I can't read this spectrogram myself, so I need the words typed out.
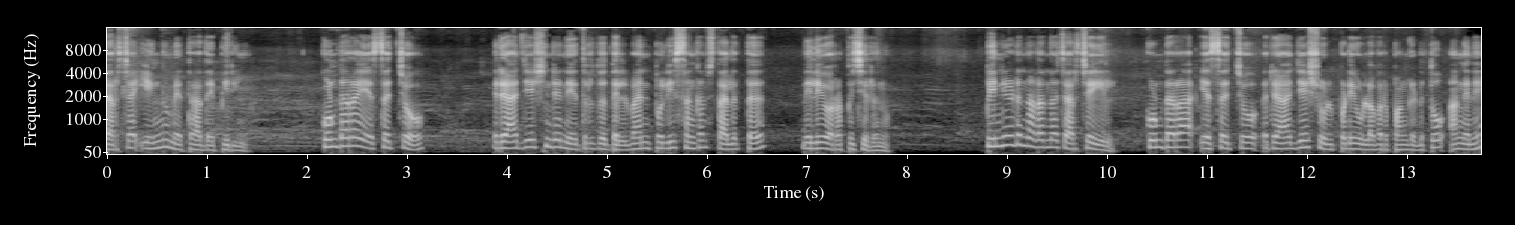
ചർച്ച എങ്ങുമെത്താതെ പിരിഞ്ഞു. കുണ്ടറ എസ് എച്ച് രാജേഷിന്റെ നേതൃത്വത്തിൽ വൻ പോലീസ് സംഘം സ്ഥലത്ത് നിലയുറപ്പിച്ചിരുന്നു. പിന്നീട് നടന്ന ചർച്ചയിൽ Kundara S H O Rajesh ഉൾപ്പെടെയുള്ളവർ പങ്കെടുത്തു. അങ്ങനെ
